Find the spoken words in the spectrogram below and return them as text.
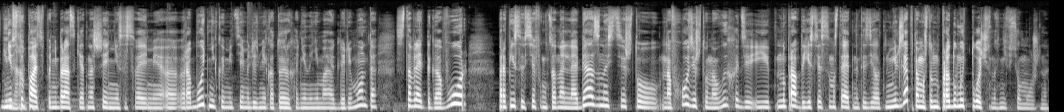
не, надо. вступать в понебратские отношения со своими э, работниками, теми людьми, которых они нанимают для ремонта, составлять договор, прописывать все функциональные обязанности, что на входе, что на выходе. И, ну, правда, если самостоятельно это сделать нельзя, потому что, ну, продумать точно не все можно,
